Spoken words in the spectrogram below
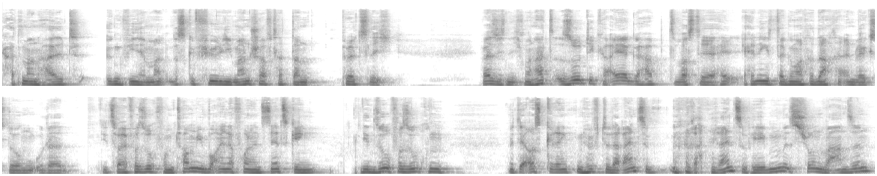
hat man halt irgendwie das Gefühl, die Mannschaft hat dann plötzlich, weiß ich nicht, man hat so dicke Eier gehabt, was der Hennings da gemacht hat nach der Einwechslung oder die zwei Versuche vom Tommy, wo einer vorne ins Netz ging, den so versuchen, mit der ausgerenkten Hüfte da rein zu, reinzuheben, ist schon Wahnsinn.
